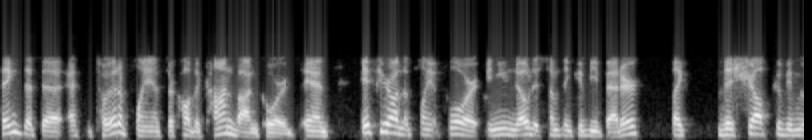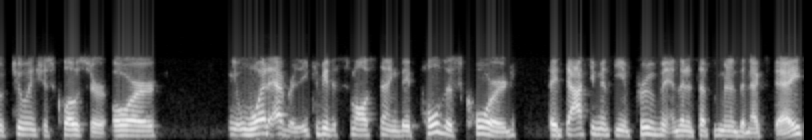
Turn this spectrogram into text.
things at the at the Toyota plants. They're called the Kanban cords. And if you're on the plant floor and you notice something could be better, like this shelf could be moved two inches closer, or whatever, it could be the smallest thing. They pull this cord, they document the improvement, and then it's implemented the next day.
